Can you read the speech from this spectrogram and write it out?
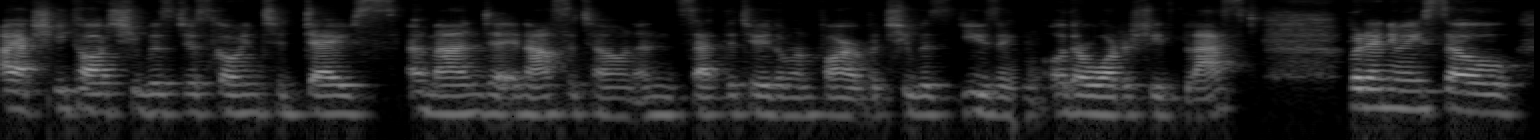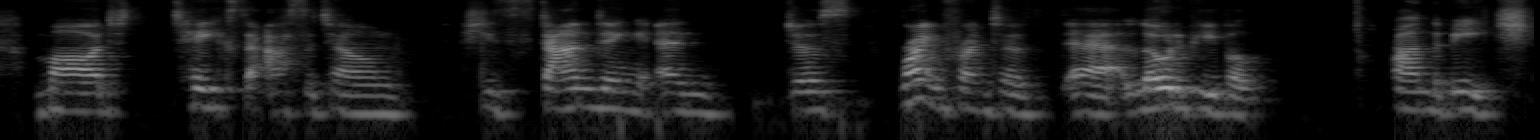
i actually thought she was just going to douse amanda in acetone and set the two of them on fire but she was using other water she's blessed but anyway so maud takes the acetone. She's standing and just right in front of uh, a load of people on the beach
